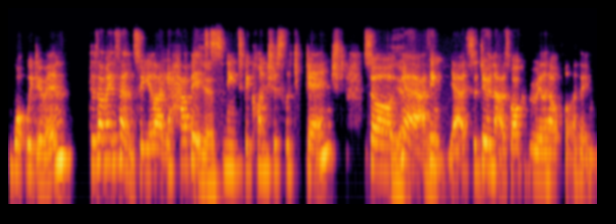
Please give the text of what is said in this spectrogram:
what we're doing. Does that make sense? So you like your habits yes. need to be consciously changed. So yeah. yeah, I think yeah. So doing that as well could be really helpful. I think.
